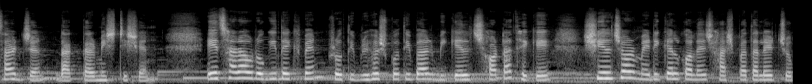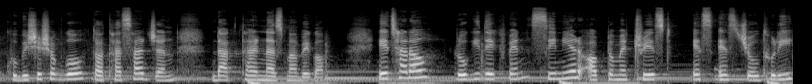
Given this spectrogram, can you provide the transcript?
সার্জন ডাক্তার মিষ্টি সেন। এছাড়াও রোগী দেখবেন প্রতি বৃহস্পতিবার বিকেল ছটা থেকে শিলচর মেডিকেল কলেজ হাসপাতালের চক্ষু বিশেষজ্ঞ তথা সার্জন ডাক্তার নাজমা বেগম। এছাড়াও রোগী দেখবেন senior optometrist S S Choudhury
